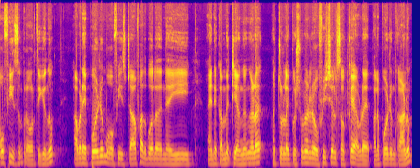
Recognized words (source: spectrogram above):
ഓഫീസും പ്രവർത്തിക്കുന്നു. അവിടെ എപ്പോഴും ഓഫീസ് സ്റ്റാഫ് അതുപോലെ തന്നെ ഈ അതിന്റെ കമ്മിറ്റി അംഗങ്ങൾ മറ്റുള്ള പുഷ്പമേളയുടെ ഓഫീഷ്യൽസ് ഒക്കെ അവിടെ പലപ്പോഴും കാണും.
